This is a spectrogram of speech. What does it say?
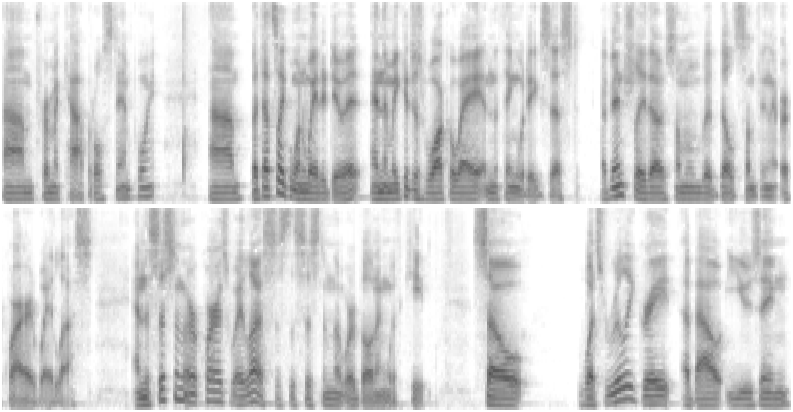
um, from a capital standpoint. Um, but that's like one way to do it. And then we could just walk away and the thing would exist. Eventually, though, someone would build something that required way less. And the system that requires way less is the system that we're building with Keep. So what's really great about using,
